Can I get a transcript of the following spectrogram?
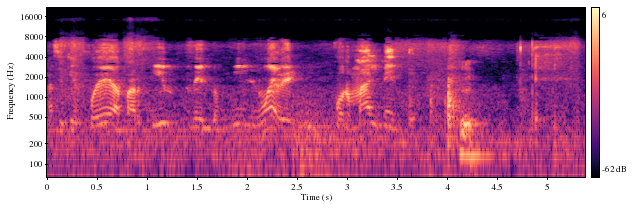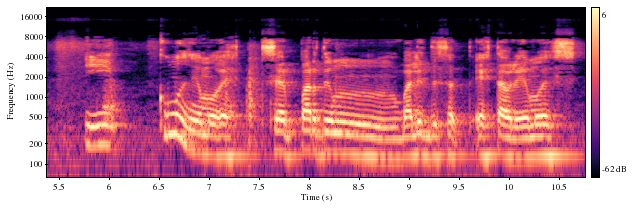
así que fue a partir del 2009, formalmente. ¿Y cómo es, digamos, es ser parte de un ballet estable? Digamos, es,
